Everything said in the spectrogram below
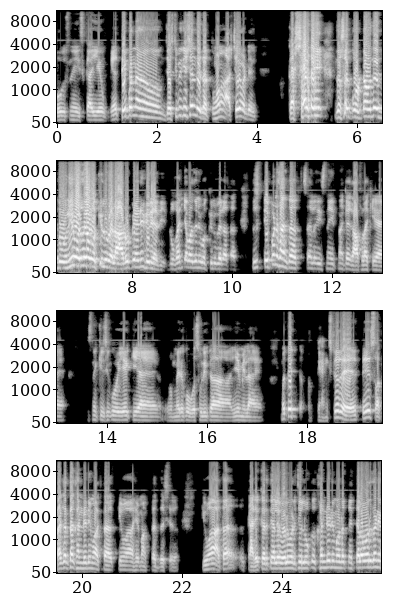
वो उसने इसका ये ते पण जस्टिफिकेशन देतात. तुम्हाला आश्चर्य वाटेल. कशालाही जसं कोर्टामध्ये दोन्ही बाजूला वकील उभे राहतात आरोपी आणि फिर्यादी दोघांच्या बाजूने वकील उभे राहतात. तसं ते पण सांगतात चल इसने इतना क्या गाफला किया है इसने किसी को ये किया है मेरे को वसुली का ये मिला है. मग ते गँगस्टर आहे ते स्वतः करता खंडणी मागतात किंवा हे मागतात जसं. किंवा आता कार्यकर्त्या लेवलवरचे लोक खंडणी म्हणत नाहीत त्याला वर्गणी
